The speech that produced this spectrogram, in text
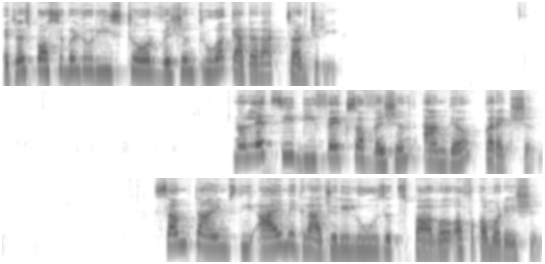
It is possible to restore vision through a cataract surgery. Now let's see defects of vision and their correction. Sometimes the eye may gradually lose its power of accommodation.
